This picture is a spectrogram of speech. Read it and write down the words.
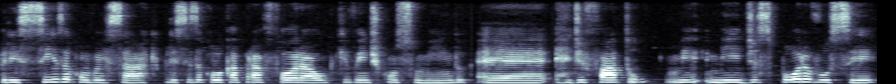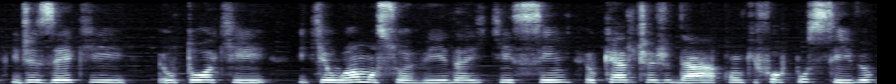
precisa conversar, que precisa colocar para fora algo que vem te consumindo. É de fato me, me dispor a você e dizer que eu tô aqui e que eu amo a sua vida e que sim, eu quero te ajudar com o que for possível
